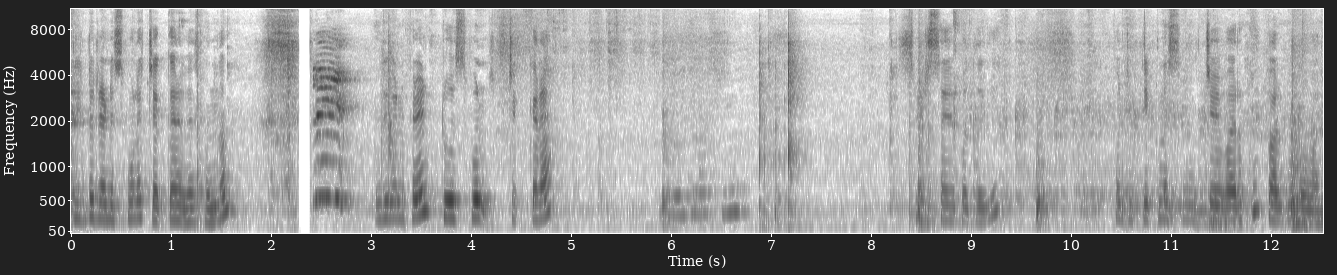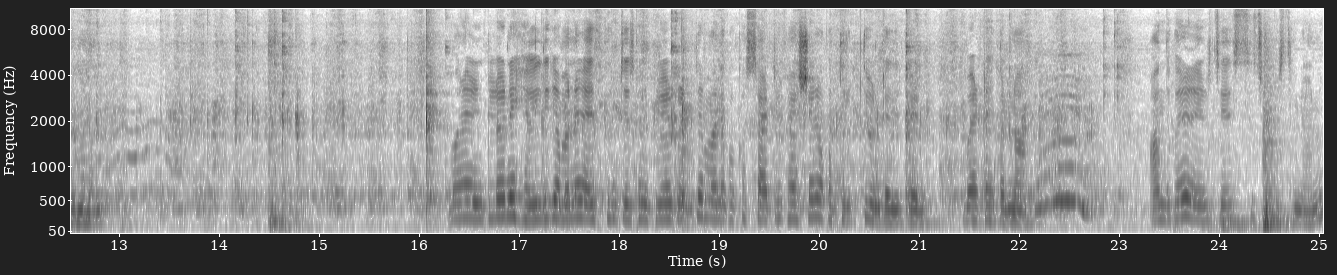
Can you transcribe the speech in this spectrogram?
దీంట్లో రెండు స్పూన్ల చక్కెర వేసుకుందాం. ఇదిగోండి ఫ్రెండ్స్ టూ స్పూన్ చక్కెర. స్వీట్స్ అయిపోతుంది కొంచెం థిక్నెస్ వచ్చే వరకు కలుపుకోవాలి మనం. మన ఇంట్లోనే హెల్తీగా మనం ఐస్ క్రీమ్ చేసుకుని పిల్లలు పెడితే మనకు ఒక సాటిస్ఫాక్షన్ ఒక తృప్తి ఉంటుంది ఫ్రెండ్ బయట కన్నా. అందుకని నేను చేసి చూపిస్తున్నాను.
